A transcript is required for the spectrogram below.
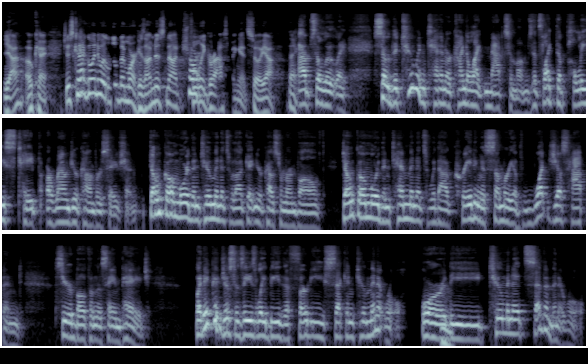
yeah. Okay. Just kind yeah. of go into it a little bit more because I'm just not sure. fully grasping it. So yeah, thanks. Absolutely. So the two and 10 are kind of like maximums. It's like the police tape around your conversation. Don't go more than two minutes without getting your customer involved. Don't go more than 10 minutes without creating a summary of what just happened so you're both on the same page. But it could just as easily be the 30 second, two minute rule or mm. the two minute, seven minute rule.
